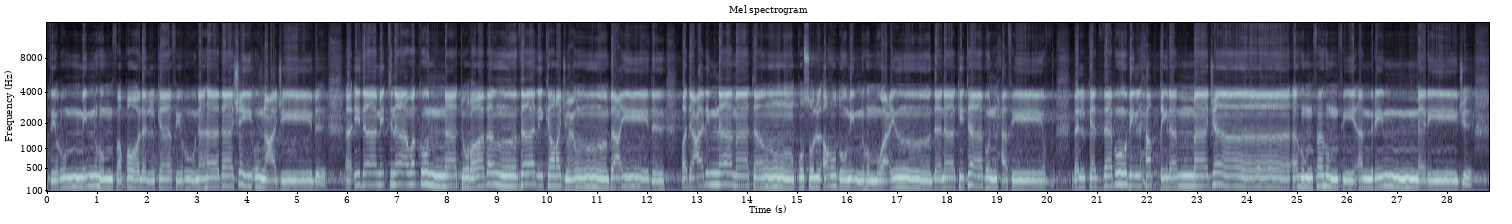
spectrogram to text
منذر منهم فقال الكافرون هذا شيء عجيب. أإذا متنا وكنا ترابا ذلك رجع بعيد. قد علمنا ما تنقص الأرض منهم وعندنا كتاب حفيظ. بل كذبوا بالحق لما جاءهم فهم في أمر مريج.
